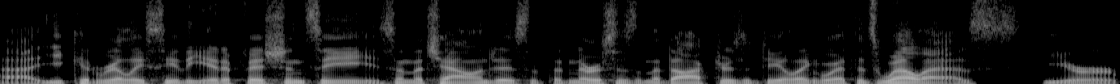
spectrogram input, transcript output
uh, you could really see the inefficiencies and the challenges that the nurses and the doctors are dealing with as well as your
